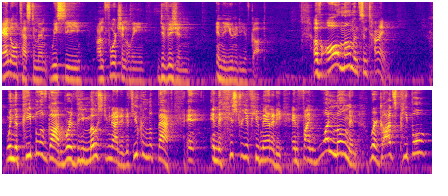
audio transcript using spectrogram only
and Old Testament, we see, unfortunately, division in the unity of God. Of all moments in time, when the people of God were the most united, if you can look back in, the history of humanity and find one moment where God's people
